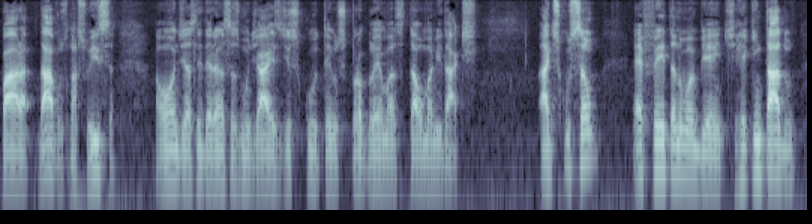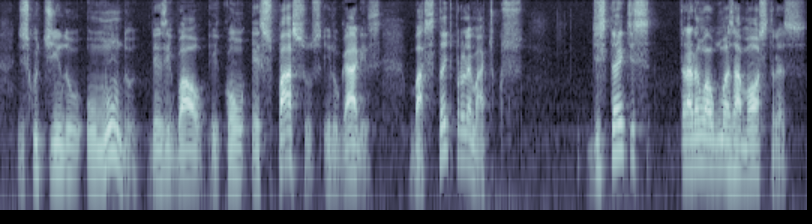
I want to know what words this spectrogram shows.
para Davos, na Suíça, onde as lideranças mundiais discutem os problemas da humanidade. A discussão é feita num ambiente requintado, discutindo um mundo desigual e com espaços e lugares bastante problemáticos. Distantes trarão algumas amostras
